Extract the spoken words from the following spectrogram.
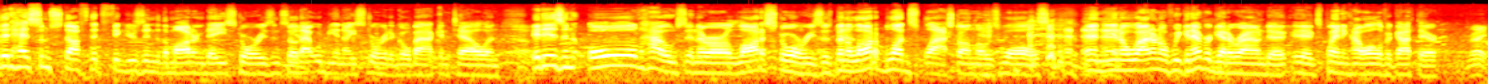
that has some stuff that figures into the modern day stories, and so Yeah. that would be a nice story to go back and tell. And it is an old house, and there are a lot of stories. There's been a lot of blood splashed on those walls, and you know I don't know if we can ever get around to uh, explaining how all of it got there. Right.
